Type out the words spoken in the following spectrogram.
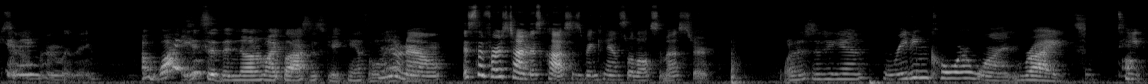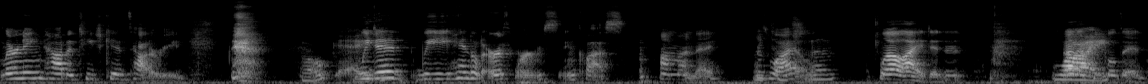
So kidding? I'm living. Uh, Why is it that none of my classes get canceled? I don't ever? know. It's the first time this class has been canceled all semester. What is it again? Reading Core 1. Right. Te- learning how to teach kids how to read. Okay. We did, we handled earthworms in class on Monday. It was Like, wild. them? Well, I didn't. Why? Other people did.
